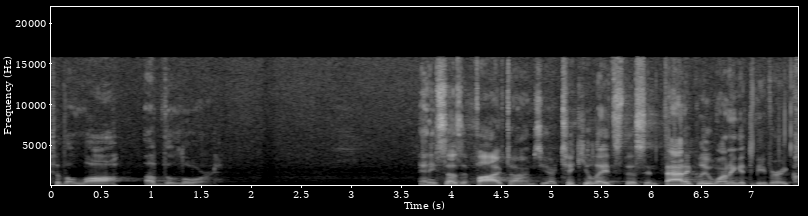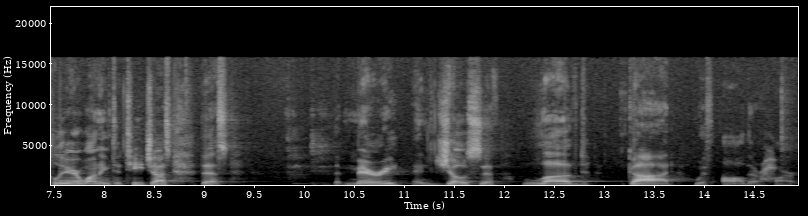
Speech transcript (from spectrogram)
to the law of the Lord. And he says it five times. He articulates this emphatically, wanting it to be very clear, wanting to teach us this that Mary and Joseph loved God with all their heart.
